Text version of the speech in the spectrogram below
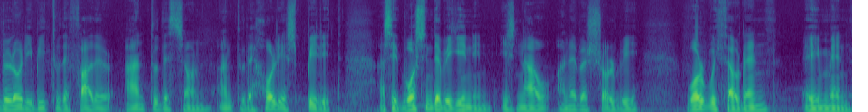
Glory be to the Father, and to the Son, and to the Holy Spirit, as it was in the beginning, is now, and ever shall be, world without end. Amen.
